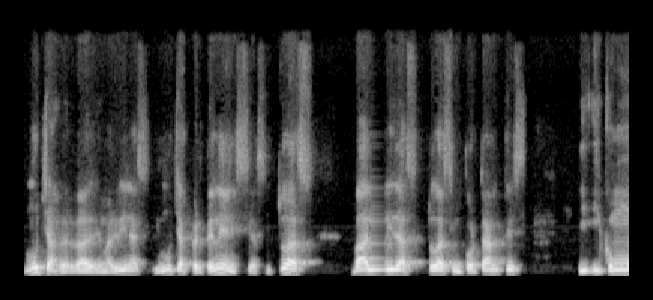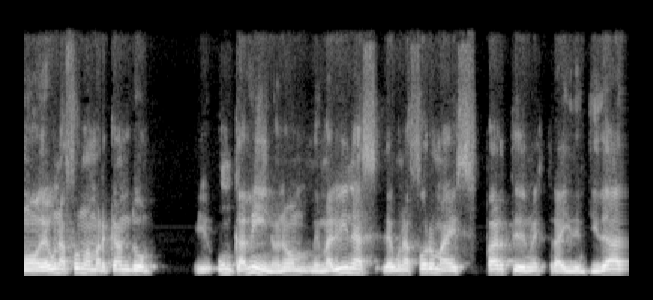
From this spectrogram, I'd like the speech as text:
muchas verdades de Malvinas y muchas pertenencias, y todas válidas, todas importantes, y, como de alguna forma marcando eh, un camino, ¿no? Malvinas de alguna forma es parte de nuestra identidad,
